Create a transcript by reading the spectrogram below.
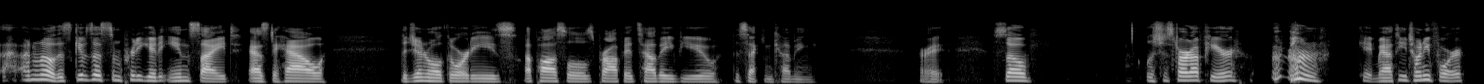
I don't know, this gives us some pretty good insight as to how the general authorities, apostles, prophets, how they view the second coming. All right. So let's just start off here. okay, Matthew 24.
